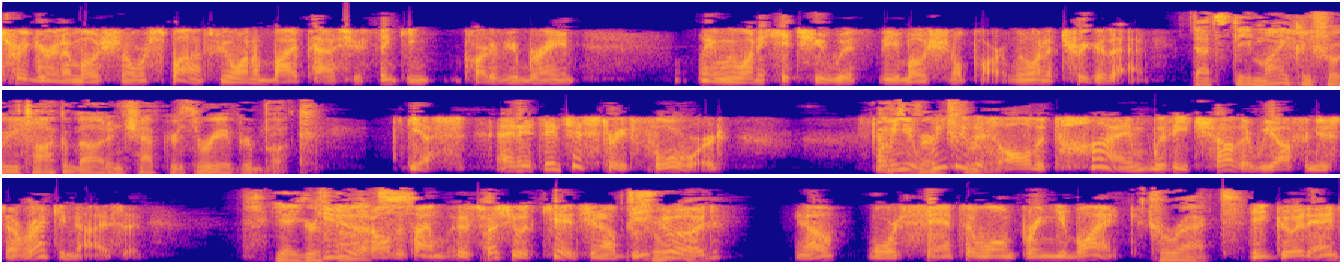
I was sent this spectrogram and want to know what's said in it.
trigger an emotional response. We want to bypass your thinking part of your brain, and we want to hit you with the emotional part. We want to trigger that. That's the mind control you talk about in chapter three of your book. Yes, and it, it's just straightforward. I mean, you, we do this all the time with each other. We often just don't recognize it. Yeah, your you thoughts. do that all the time, especially with kids. You know, be Sure. good. You know, or Santa won't bring you blank. Correct. Be good, and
